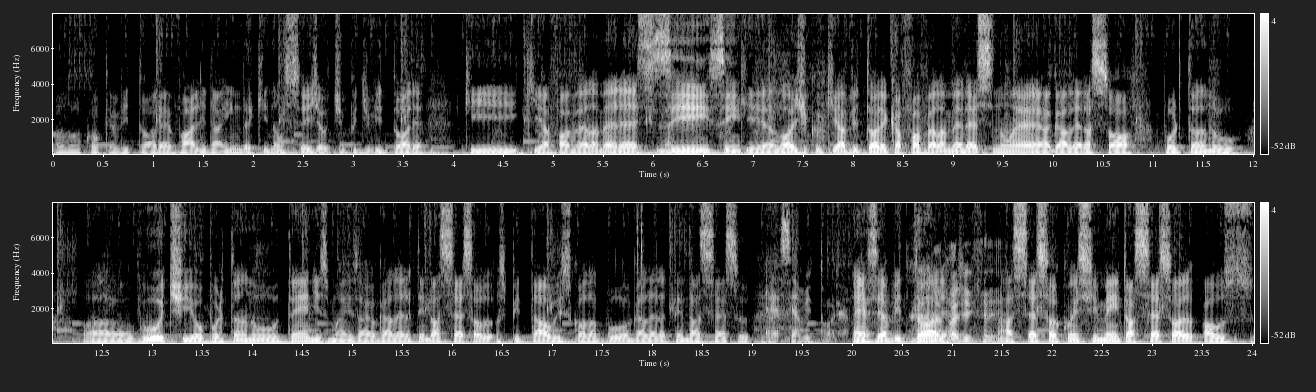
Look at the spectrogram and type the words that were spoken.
falou: qualquer vitória é válida, ainda que não seja o tipo de vitória que, que a favela merece, né? Sim, sim. Porque é lógico que a vitória que a favela merece não é a galera só portando o Gucci ou portando o tênis, mas aí a galera tendo acesso ao hospital, escola boa, a galera tendo acesso. Essa é a vitória. Essa é a vitória. Pode crer. acesso ao conhecimento, acesso a- aos,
